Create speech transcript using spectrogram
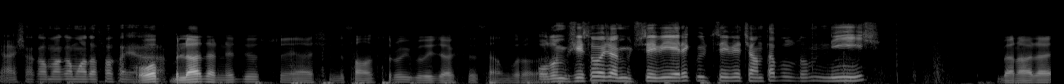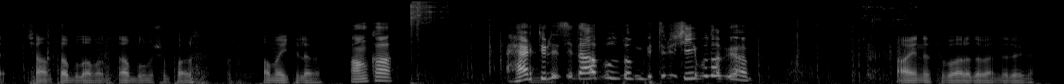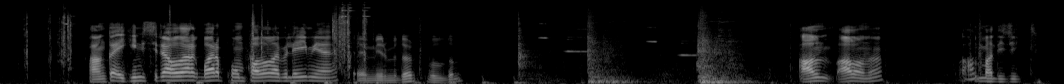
Ya şaka maka motherfucker ya. Hop birader ne diyorsun ya şimdi sansür uygulayacaksın sen buralara. Oğlum bir şey soracağım. 3 seviye yelek ve 3 seviye çanta buldum. Ne iş? Ben hala çanta bulamadım. Ha bulmuşum pardon. Ama iki level. Kanka her türlü silah buldum. Bir türlü şeyi bulamıyorum. Aynısı bu arada bende de öyle. Kanka ikinci silah olarak bari pompalı alabileyim ya. M24 buldum. Al al onu. Alma diyecektim.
